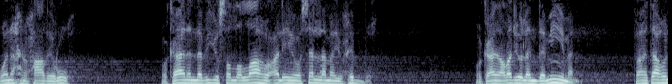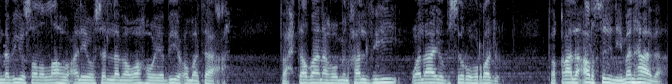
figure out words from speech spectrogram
ونحن حاضروه وكان النبي صلى الله عليه وسلم يحبه وكان رجلا دميما فأتاه النبي صلى الله عليه وسلم وهو يبيع متاعه فاحتضنه من خلفه ولا يبصره الرجل فقال أرسلني من هذا؟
